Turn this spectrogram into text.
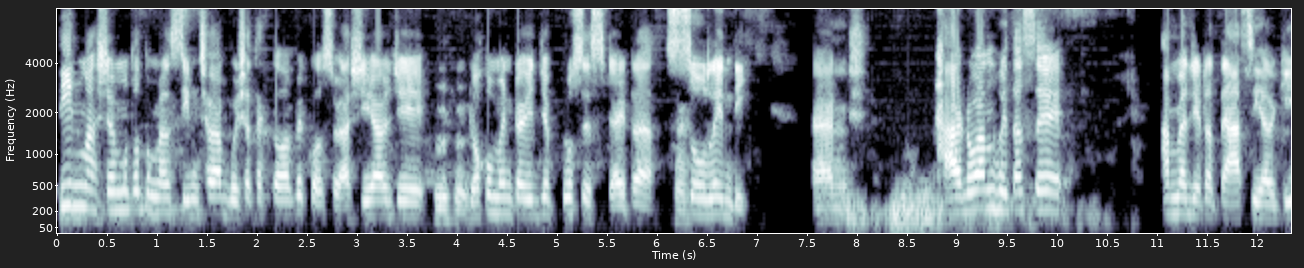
তিন মাসের মতো তোমার সিম ছাড়া বসে থাকতে হবে cause রাশিয়ার যে। ডকুমেন্টারি যে প্রসেসটা এটা so lengthy and third one হইতাছে আমরা যেটাতে আছি আর কি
